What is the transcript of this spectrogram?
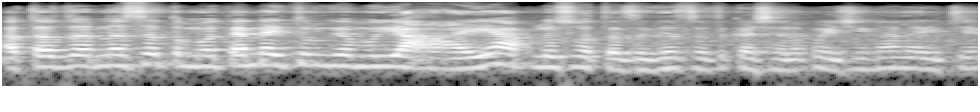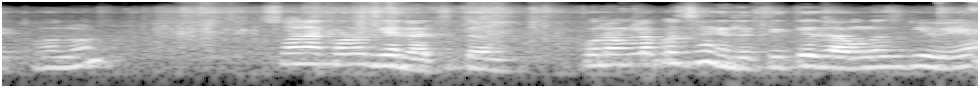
आता जर नसतं तर मग त्यांना इथून घे. मग या आहे आपलं स्वतःचं घरचं तर कशाला पैसे घालायचे म्हणून. सोनाकडून घेणार तिथं. पूनमला पण सांगितलं तिथे जाऊनच घेऊया.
